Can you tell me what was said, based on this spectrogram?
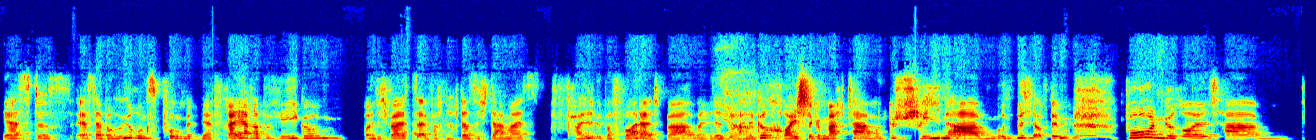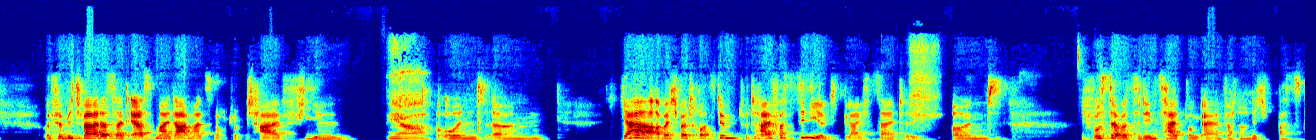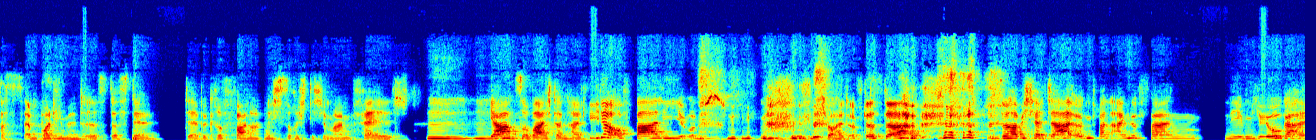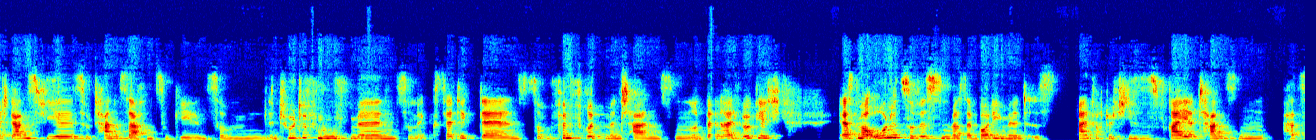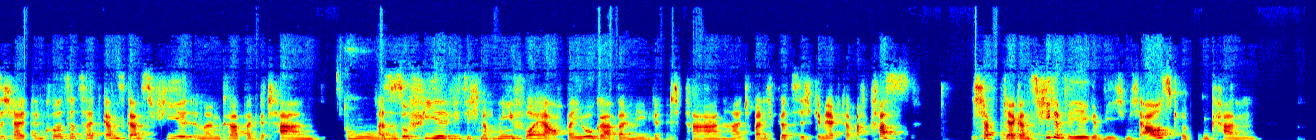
erstes, erster Berührungspunkt mit mehr freierer Bewegung. Und ich weiß einfach noch, dass ich damals voll überfordert war, weil da ja. so alle Geräusche gemacht haben und geschrien haben und sich auf dem Boden gerollt haben. Und für mich war das halt erstmal damals noch total viel. Ja. Und ähm, ja, aber ich war trotzdem total fasziniert gleichzeitig. Und ich wusste aber zu dem Zeitpunkt einfach noch nicht, was, was Embodiment ist, dass der, der Begriff war noch nicht so richtig in meinem Feld. Mhm. Ja, und so war ich dann halt wieder auf Bali und ich war halt öfters da. Und so habe ich halt da irgendwann angefangen, neben Yoga halt ganz viel zu Tanzsachen zu gehen, zum Intuitive Movement, zum Ecstatic Dance, zum Fünf-Rhythmen-Tanzen und bin halt wirklich erstmal ohne zu wissen, was Embodiment ist, einfach durch dieses freie Tanzen hat sich halt in kurzer Zeit ganz, ganz viel in meinem Körper getan. Oh. Also so viel, wie sich noch nie vorher auch bei Yoga bei mir getan hat, weil ich plötzlich gemerkt habe, ach krass, ich habe ja ganz viele Wege, wie ich mich ausdrücken kann.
